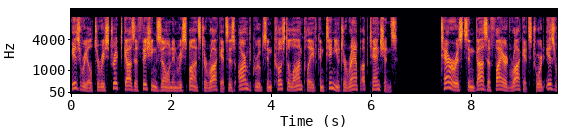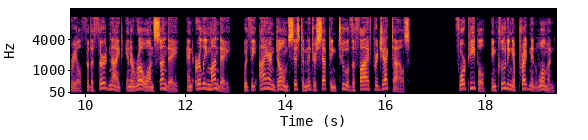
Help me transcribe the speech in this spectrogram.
Israel to restrict Gaza fishing zone in response to rockets as armed groups in coastal enclave continue to ramp up tensions. Terrorists in Gaza fired rockets toward Israel for the third night in a row on Sunday and early Monday, with the Iron Dome system intercepting two of the five projectiles. Four people, including a pregnant woman,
